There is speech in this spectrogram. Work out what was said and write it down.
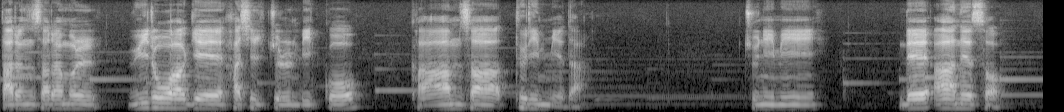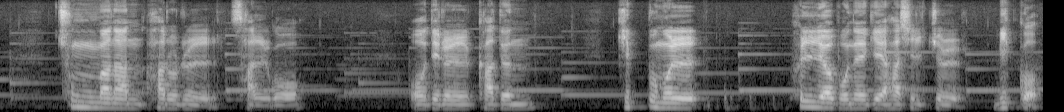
다른 사람을 위로하게 하실 줄 믿고 감사드립니다. 주님이 내 안에서 충만한 하루를 살고 어디를 가든 기쁨을 흘려보내게 하실 줄 믿고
